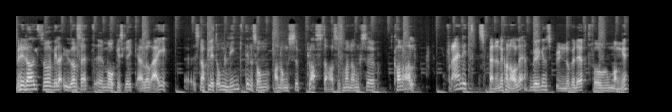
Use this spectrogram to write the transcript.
Men i dag så vil jeg uansett, eh, måkeskrik eller ei, eh, snakke litt om LinkedIn som annonseplass, da, altså som annonsekanal. For det er en litt spennende kanal, det. Muligens undervurdert for mange.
